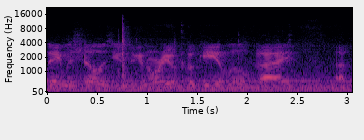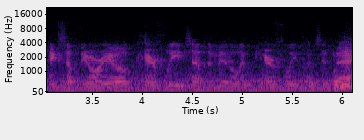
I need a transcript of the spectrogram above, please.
One day Mischel is using an Oreo cookie and a little guy uh, picks up the Oreo, carefully eats out the middle, and carefully puts it back.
